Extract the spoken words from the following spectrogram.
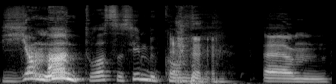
ja Mann, du hast es hinbekommen. ähm,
